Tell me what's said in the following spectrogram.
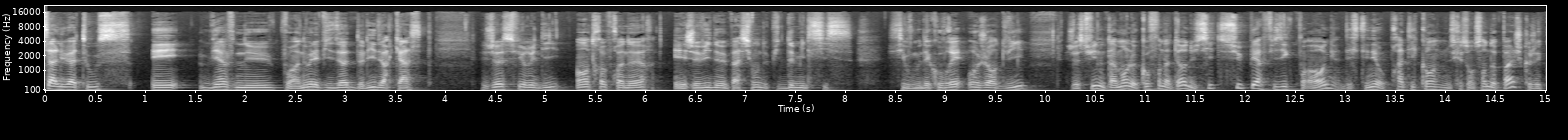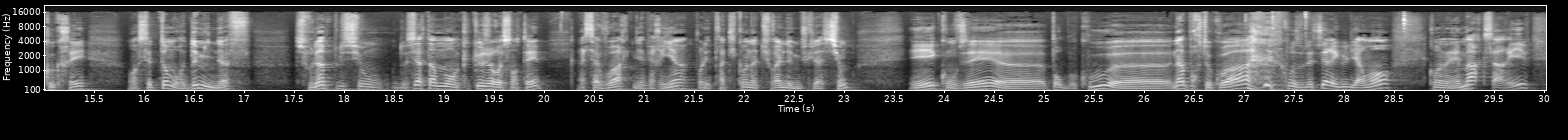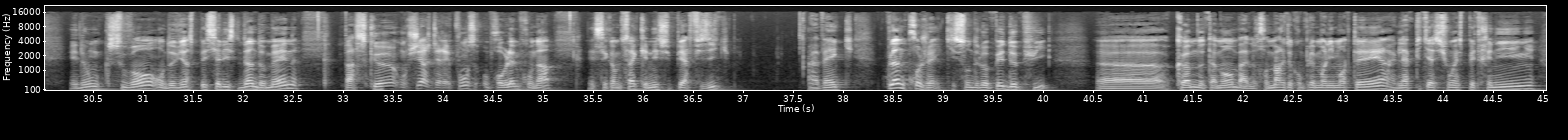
Salut à tous et bienvenue pour un nouvel épisode de Leadercast. Je suis Rudy, entrepreneur et je vis de mes passions depuis 2006. Si vous me découvrez aujourd'hui, je suis notamment le cofondateur du site superphysique.org destiné aux pratiquants de musculation sans dopage que j'ai co-créé en septembre 2009 sous l'impulsion de certains manques que je ressentais, à savoir qu'il n'y avait rien pour les pratiquants naturels de musculation et qu'on faisait euh, pour beaucoup euh, n'importe quoi, qu'on se blessait régulièrement, qu'on avait marre que ça arrive. Et donc souvent on devient spécialiste d'un domaine parce que on cherche des réponses aux problèmes qu'on a. Et c'est comme ça qu'est né Super Physique avec plein de projets qui sont développés depuis, euh, comme notamment bah, notre marque de compléments alimentaires, l'application SP Training,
